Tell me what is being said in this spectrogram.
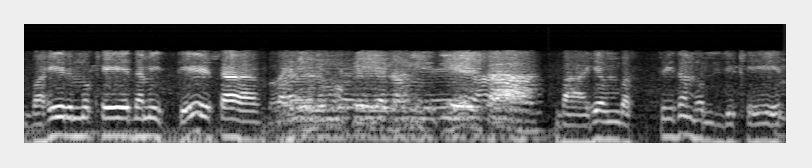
बहिर्मुखेदमितेषा बाह्यं वस्तुदमुल्लिखेत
